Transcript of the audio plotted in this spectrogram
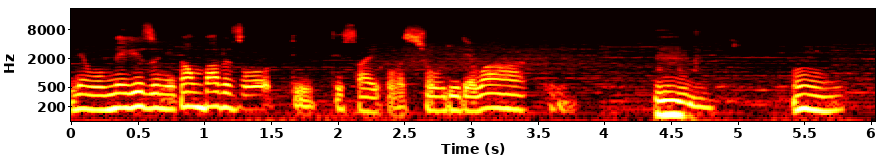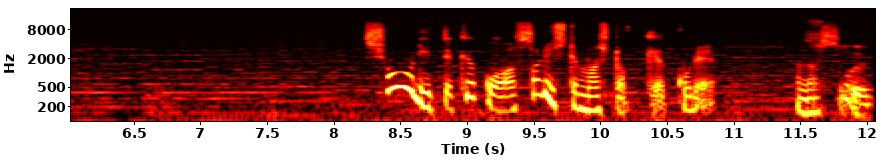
でもめげずに頑張るぞって言って最後は勝利でわーって。うん。うん。勝利って結構あっさりしてましたっけ？これ。話。そう。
